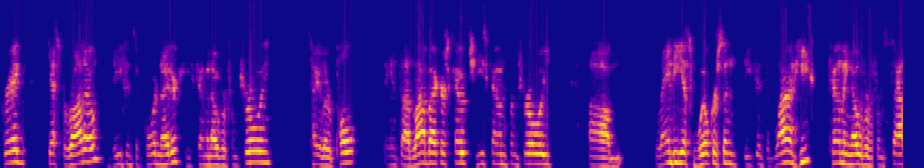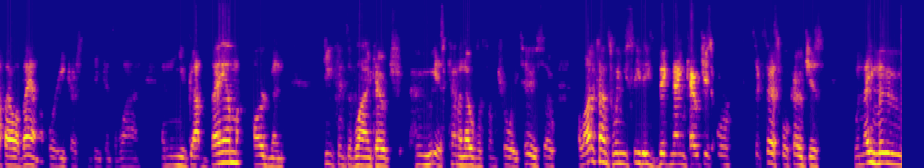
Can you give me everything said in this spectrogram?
Greg Gasparato, defensive coordinator. He's coming over from Troy. Taylor Polk, inside linebackers coach. He's coming from Troy. Um, Landius Wilkerson, defensive line. He's coming over from South Alabama, where he coached the defensive line. And then you've got Bam Hardmon, defensive line coach, who is coming over from Troy, too. So a lot of times when you see these big name coaches or successful coaches, when they move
